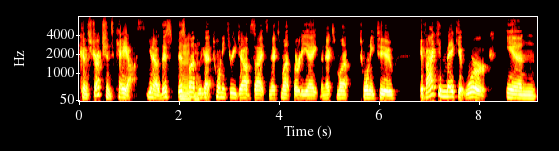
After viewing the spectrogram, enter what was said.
Construction's chaos. You know, this this mm-hmm. month we got 23 job sites, next month 38, the next month 22. If I can make it work in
